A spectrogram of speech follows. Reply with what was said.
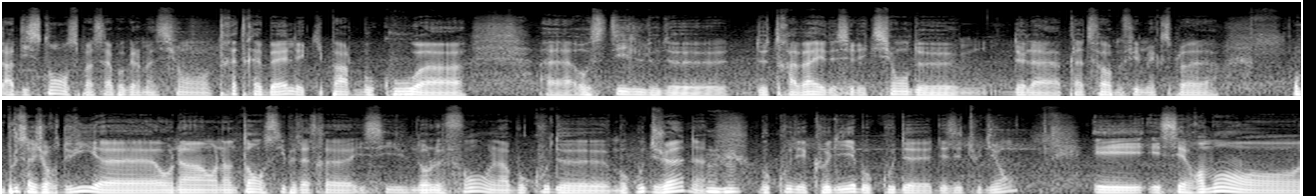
à distance par sa programmation très très belle et qui parle beaucoup au style de, de, travail et de sélection de la plateforme Film Explorer. En plus, aujourd'hui, euh, on, a, on entend aussi peut-être euh, ici dans le fond, on a beaucoup de, beaucoup de jeunes, mhm. beaucoup d'écoliers, beaucoup de, des étudiants. Et, c'est vraiment,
